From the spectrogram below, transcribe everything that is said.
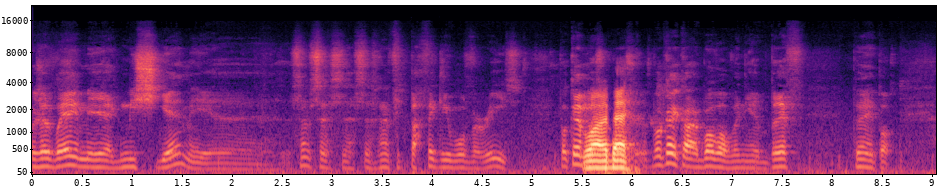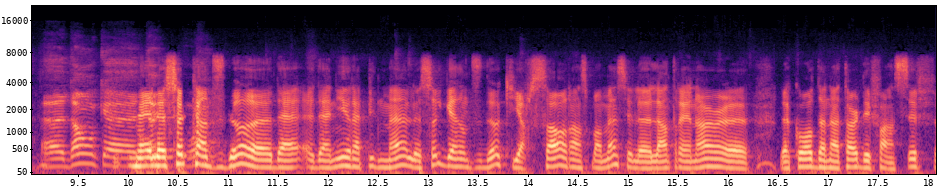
Moi, je le voyais mais avec Michigan, mais ça, ça, serait un fit parfait avec les Wolverines. Pas qu'un ouais, ben... va revenir. Bref, peu importe. Euh, donc, euh, Mais le seul candidat, euh, Danny, rapidement, le seul candidat qui ressort en ce moment, c'est l'entraîneur, le, coordonnateur défensif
